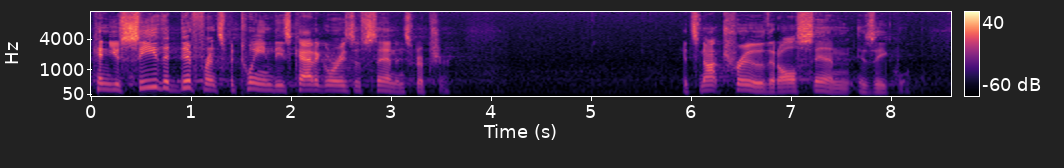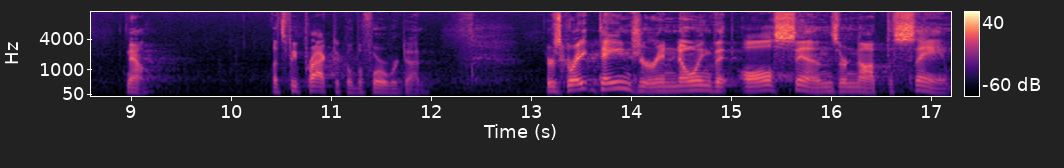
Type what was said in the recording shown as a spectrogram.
Can you see the difference between these categories of sin in Scripture? It's not true that all sin is equal. Now, let's be practical before we're done. There's great danger in knowing that all sins are not the same.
